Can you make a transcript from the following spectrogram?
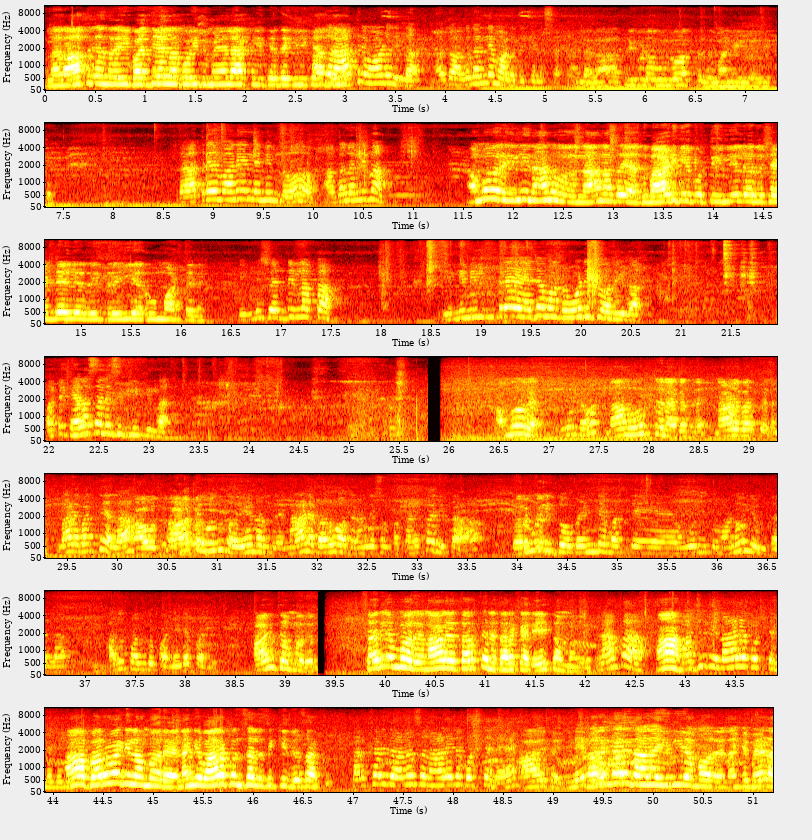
ಇಲ್ಲ ಅಲ್ಲ ರಾತ್ರಿ ಅಂದ್ರೆ ಈ ಬಜ್ಜೆ ಎಲ್ಲ ಕೊಯ್ದು ಮೇಲೆ ಹಾಕ್ಲಿಕ್ಕೆ ತೆಗಿಲಿಕ್ಕೆ ಅದು ರಾತ್ರಿ ಮಾಡೋದಿಲ್ಲ. ಅದು ಹಗಲಲ್ಲೇ ಮಾಡೋದು ಕೆಲಸ. ಅಲ್ಲ ರಾತ್ರಿ ಕೂಡ ಉರು ಆಗ್ತದೆ ಮನೆಯಲ್ಲಿ ಅದಕ್ಕೆ. ರಾತ್ರಿ ಮನೆಯಲ್ಲೇ ನಿಂದು? ಹಗಲಲ್ಲಿ ಬಾ. ಅಮ್ಮವರೇ ಇಲ್ಲಿ ನಾನು ನಾನು ಅದೇ ಅದು ಬಾಡಿಗೆ ಕೊಟ್ಟು ಇಲ್ಲಿ ಎಲ್ಲಾದ್ರು ಶೆಡ್ ಎಲ್ಲಾದ್ರು ಇದ್ರೆ ಇಲ್ಲೇ ರೂಮ್ ಮಾಡ್ತೇನೆ. ಇಲ್ಲಿ ಶೆಡ್ ಇಲ್ಲಪ್ಪ. ಇಲ್ಲಿ ನಿಂತ್ರೆ ಯಜಮಾನರು ಓಡಿಸೋರು ಈಗ. ಮತ್ತೆ ಕೆಲಸನೇ ಸಿಗ್ಲಿಕ್ಕಿಲ್ಲ. ಅಮ್ಮವ್ರೆ ನಾನು ಹೋಗ್ತೇನೆ ಹಾಗಾದ್ರೆ. ನಾಳೆ ಬರ್ತೇನೆ. ನಾಳೆ ಬರ್ತೀಯಲ್ಲ? ಹೌದು ಮತ್ತೆ ಒಂದು ಏನಂದ್ರೆ ನಾಳೆ ಬರುವಾಗ ನಂಗೆ ಸ್ವಲ್ಪ ತರಕಾರಿ ತಾ. ಊರಿದ್ದು ಬೆಂಡೆ ಮತ್ತೆ ಊರಿದ್ದು ಮಣೋಲಿ ಉಂಟಲ್ಲ ಅದು ತಂದು ಬಾ ನೆನಪಲ್ಲಿ. ಆಯ್ತಮ್ಮ ಸರಿ ಅಮ್ಮವ್ರೆ ನಾಳೆ ತರ್ತೇನೆ ತರಕಾರಿ ಆಯ್ತು ಅಮ್ಮವ್ರೆ? ರಾಮ ಹಾ. ಮಜೂರಿ ನಾಳೆ ಕೊಡ್ತೇನೆ ನಿಮ್ಗೆ. ಹಾ ಪರವಾಗಿಲ್ಲ ಅಮ್ಮವ್ರೆ ನಂಗೆ ವಾರಕ್ಕೊಂದ್ಸಲ ಸಿಕ್ಕಿದ್ರೆ ಸಾಕು. ತರಕಾರಿ ಹಣ ಸಹ ನಾಳೆನೆ ಕೊಡ್ತೇನೆ. ಆಯ್ತಾಯ್ತು. ತರಕಾರಿ ದಾಣ ಇರ್ಲಿ ಅಮ್ಮವ್ರೆ ನಂಗೆ ಬೇಡ.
